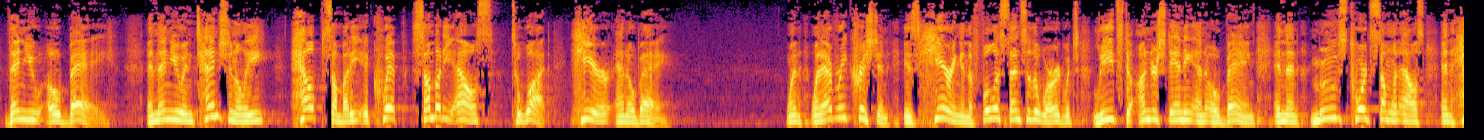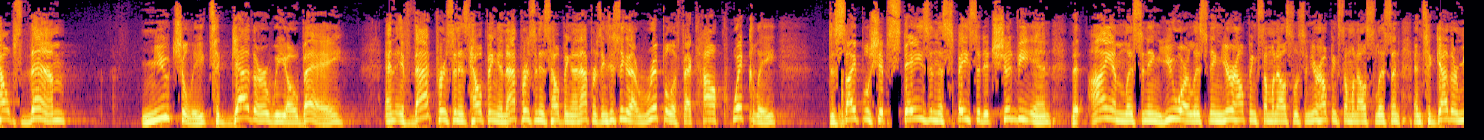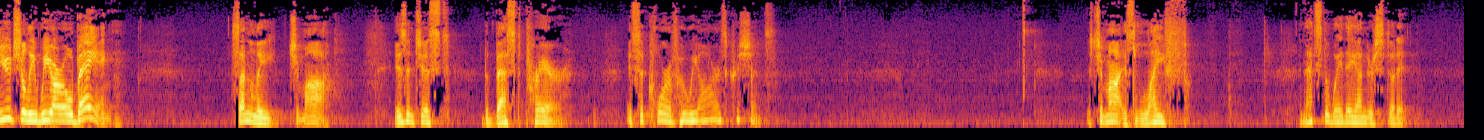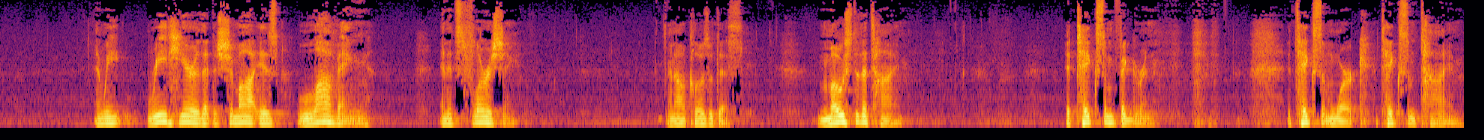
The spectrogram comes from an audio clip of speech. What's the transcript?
then you obey and then you intentionally help somebody, equip somebody else to what? Hear and obey. When, when every Christian is hearing in the fullest sense of the word, which leads to understanding and obeying, and then moves towards someone else and helps them mutually, together we obey. And if that person is helping and that person is helping and that person, just think of that ripple effect, how quickly Discipleship stays in the space that it should be in, that I am listening, you are listening, you're helping someone else listen, you're helping someone else listen, and together mutually we are obeying. Suddenly, Shema isn't just the best prayer, it's the core of who we are as Christians. Shema is life. And that's the way they understood it. And we read here that the Shema is loving and it's flourishing. And I'll close with this. Most of the time, it takes some figuring. It takes some work. It takes some time.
